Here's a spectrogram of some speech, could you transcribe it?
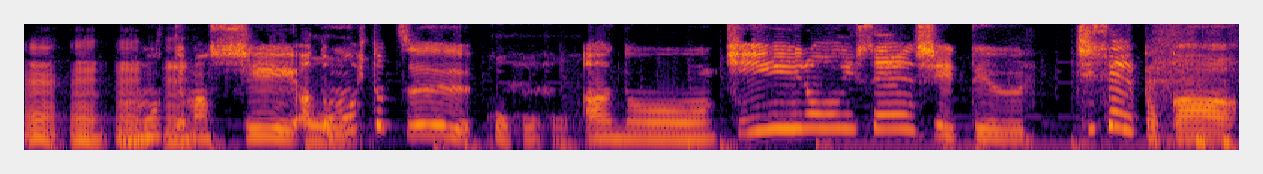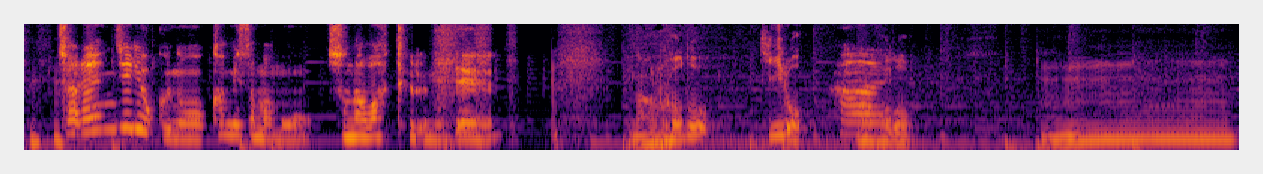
持ってますし、うんあともう一つ、あの黄色い戦士っていう知性とか チャレンジ力の神様も備わってるので、なるほど。黄色、なはい。るほど。うーん。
